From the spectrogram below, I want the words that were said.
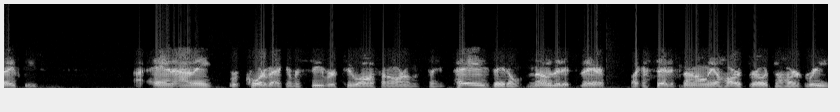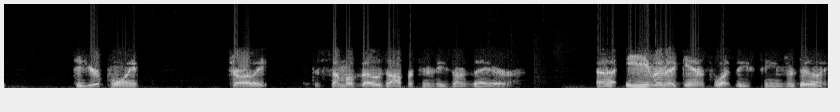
safeties. And I think quarterback and receiver too often aren't on the same page. They don't know that it's there. Like I said, it's not only a hard throw, it's a hard read. To your point, Charlie, some of those opportunities are there, uh, even against what these teams are doing.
